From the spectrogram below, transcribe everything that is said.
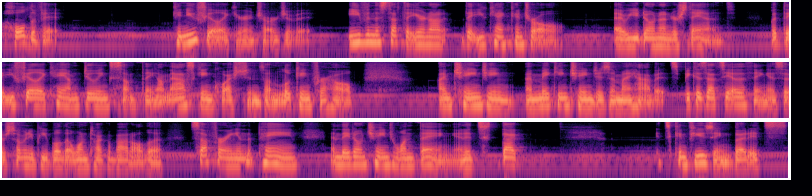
hold of it? Can you feel like you're in charge of it? Even the stuff that you're not, that you can't control, or you don't understand, but that you feel like, hey, I'm doing something, I'm asking questions, I'm looking for help. I'm changing, I'm making changes in my habits because that's the other thing is there's so many people that want to talk about all the suffering and the pain and they don't change one thing and it's that it's confusing but it's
